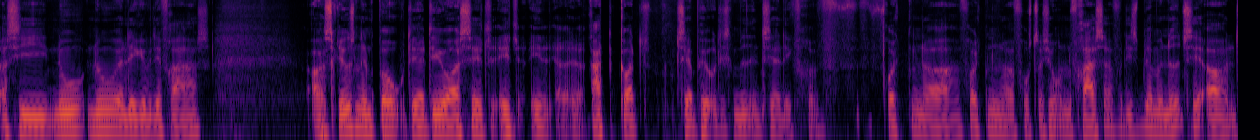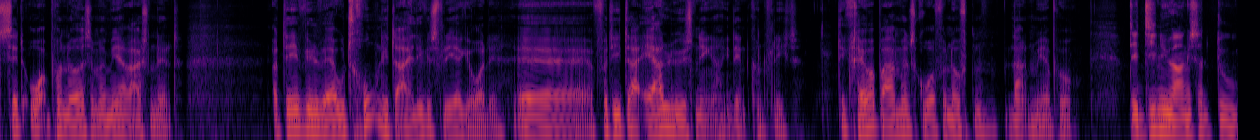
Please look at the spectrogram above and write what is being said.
at sige, nu, nu lægger vi det fra os. Og at skrive sådan en bog, det, er, det er jo også et, et, et ret godt terapeutisk middel til at lægge frygten og, frygten og frustrationen fra sig, fordi så bliver man nødt til at sætte ord på noget, som er mere rationelt. Og det ville være utrolig dejligt, hvis flere gjorde det. Øh, fordi der er løsninger i den konflikt. Det kræver bare, at man skruer fornuften langt mere på. Det er de nuancer, du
